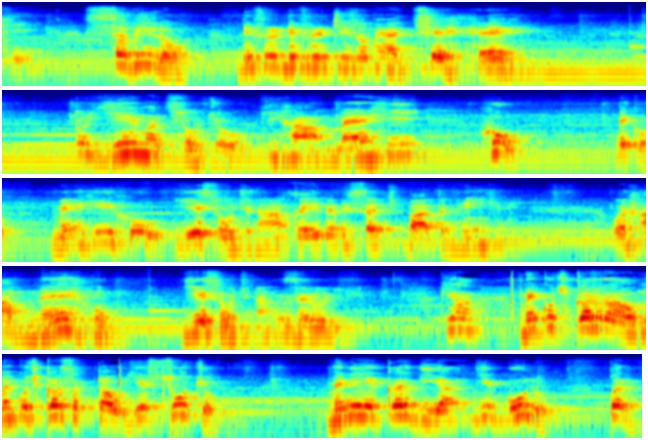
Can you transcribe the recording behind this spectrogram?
कि सभी लोग डिफरेंट डिफरेंट चीज़ों में अच्छे हैं। तो ये मत सोचो कि हाँ मैं ही हूँ। देखो, मैं ही हूँ, ये सोचना कहीं पे भी सच बात नहीं है। और हाँ मैं हूँ, ये सोचना ज़रूरी है। कि हाँ मैं कुछ कर रहा हूँ, मैं कुछ कर सकता हूँ, ये सोचो। मैंने ये कर दिया, ये बोलो। पर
